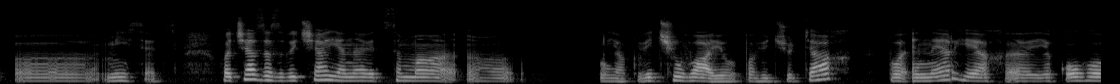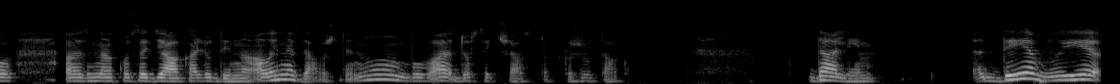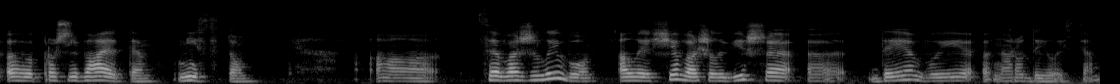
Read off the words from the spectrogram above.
місяць. Хоча зазвичай я навіть сама е, як, відчуваю по відчуттях, по енергіях, якого знаку зодіака людина, але не завжди. Ну, буває досить часто, скажу так. Далі, де ви е, проживаєте місто? Це важливо, але ще важливіше, е, де ви народилися.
